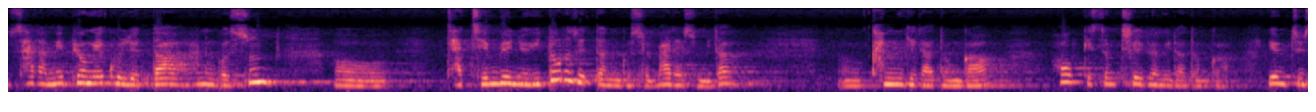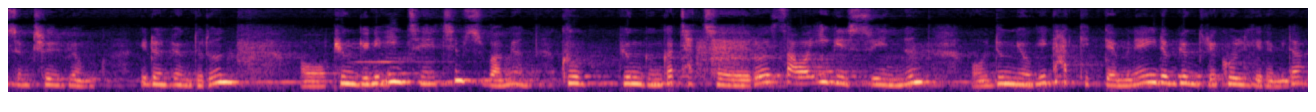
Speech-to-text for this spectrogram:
사람이 병에 걸렸다 하는 것은 어, 자체 면역이 떨어졌다는 것을 말해줍니다. 어, 감기라던가 호흡기성 질병이라던가 염증성 질병 이런 병들은 어, 병균이 인체에 침수하면 그 병균과 자체로 싸워 이길 수 있는 어, 능력이 낮기 때문에 이런 병들에 걸리게 됩니다.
